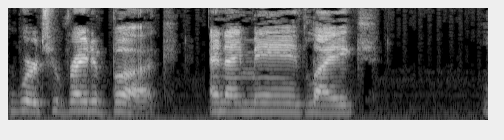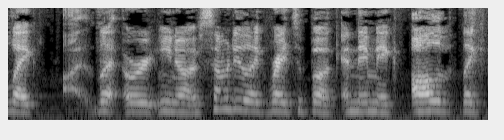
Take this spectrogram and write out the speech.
were to write a book and I made like, like, uh, or you know, if somebody like writes a book and they make all of like,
